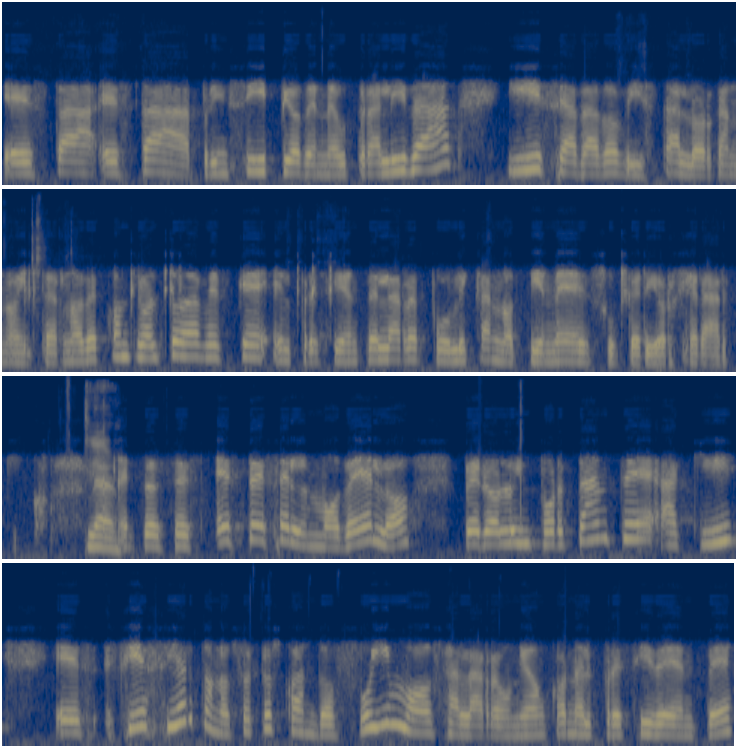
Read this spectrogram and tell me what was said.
esta, esta principio de neutralidad y se ha dado vista al órgano interno de control, toda vez que el presidente de la República no tiene superior jerárquico. Entonces, este es el modelo, pero lo importante aquí es, sí es cierto, nosotros cuando fuimos a la reunión con el presidente,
